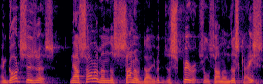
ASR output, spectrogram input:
And God says this Now, Solomon, the son of David, the spiritual son in this case,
